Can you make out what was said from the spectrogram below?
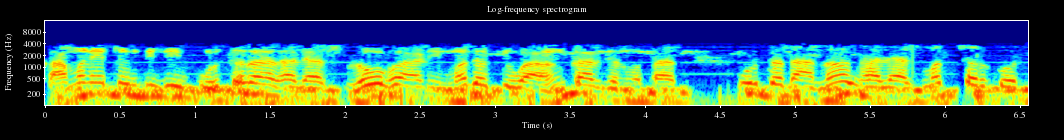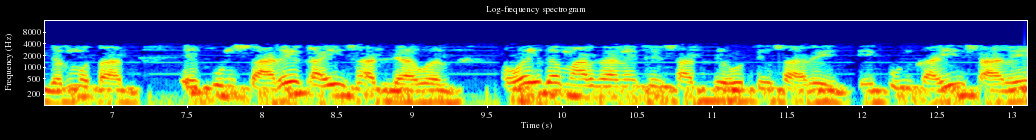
कामनेतून तिची पूर्तता झाल्यास लोभ आणि मद किंवा अहंकार जन्मतात. पूर्तता न झाल्यास मत्सर क्रोध जन्मतात. एकूण सारे काही साधल्यावर अवैध मार्गाने ते साध्य होते सारे. एकूण काही सारे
